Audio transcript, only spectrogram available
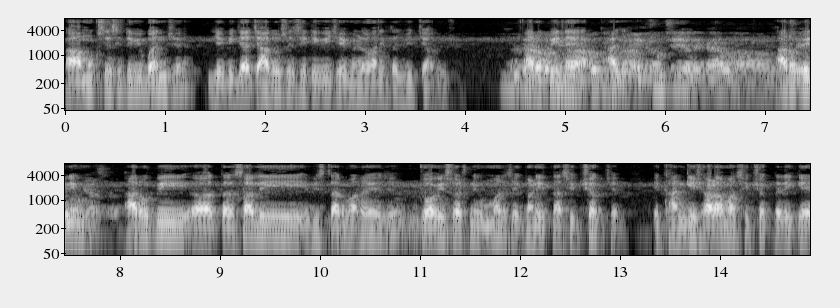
હા અમુક સીસીટીવી બંધ છે. જે બીજા ચાલુ સીસીટીવી છે મેળવવાની તજવીજ ચાલુ છે. આરોપીને આરોપીની આરોપી તરસાલી વિસ્તારમાં રહે છે. ચોવીસ વર્ષની ઉંમર છે. ગણિતના શિક્ષક છે. એ ખાનગી શાળામાં શિક્ષક તરીકે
